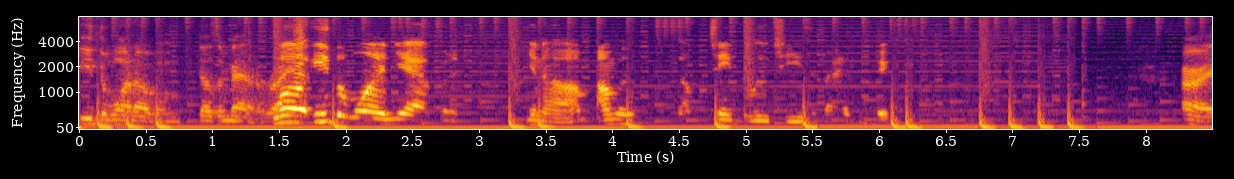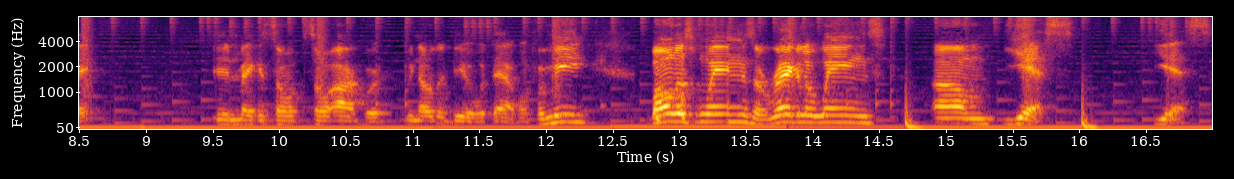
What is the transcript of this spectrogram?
either one of them doesn't matter, right? Well, either one, yeah. But you know, I'm I'm a I'm team blue cheese if I had to pick. All right. Didn't make it so so awkward. We know the deal with that one. For me, boneless wings or regular wings, um, yes. Yes.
